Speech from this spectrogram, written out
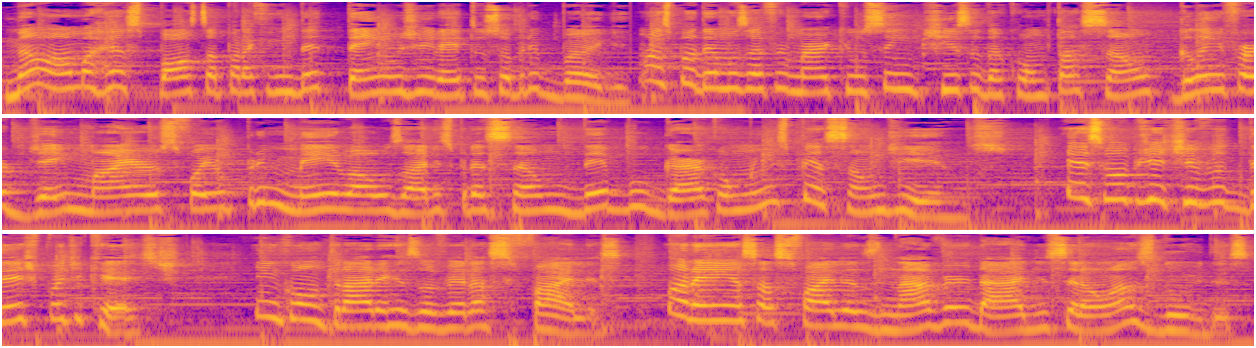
Não há uma resposta para quem detém os direitos sobre bug, mas podemos afirmar que o cientista da computação, Glenford J. Myers, foi o primeiro a usar a expressão debugar como inspeção de erros. Esse é o objetivo deste podcast encontrar e resolver as falhas. Porém, essas falhas, na verdade, serão as dúvidas.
